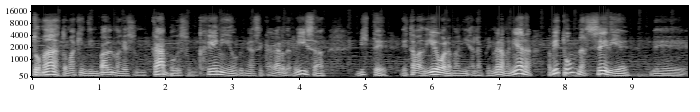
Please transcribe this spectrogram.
Tomás, Tomás Quintín Palma, que es un capo, que es un genio, que me hace cagar de risa. ¿Viste? Estaba Diego a la, la primera mañana. Había toda una serie de.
